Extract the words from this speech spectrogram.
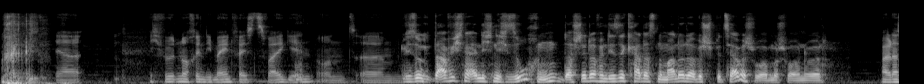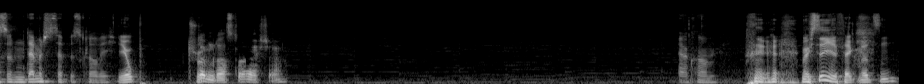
Ja. Ich würde noch in die Main Phase 2 gehen und ähm, Wieso darf ich denn eigentlich nicht suchen? Da steht doch in diese Karte, dass normal oder spezialbeschworen beschworen wird. weil das im Damage Step ist, glaube ich. Jupp. True. Stimmt, da hast du recht, ja. Ja, komm. Möchtest du den Effekt nutzen?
